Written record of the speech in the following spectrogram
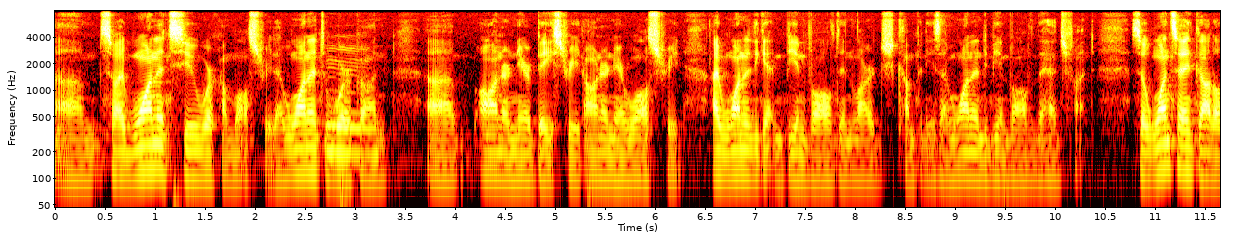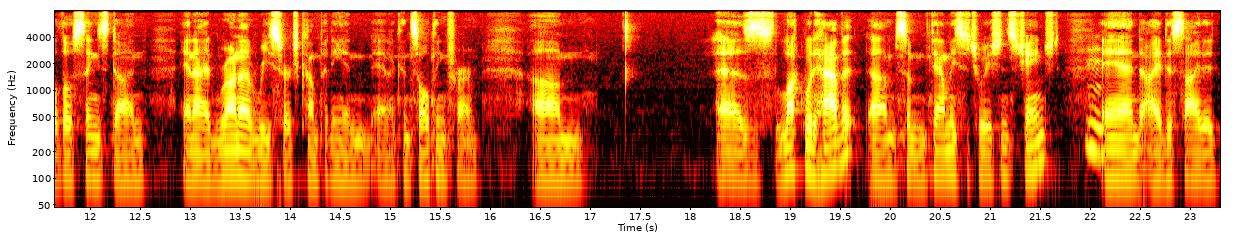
Um, so I wanted to work on Wall Street. I wanted to work on uh, on or near Bay Street, on or near Wall Street. I wanted to get and be involved in large companies. I wanted to be involved in the hedge fund. So once I had got all those things done, and I had run a research company and, and a consulting firm, um, as luck would have it, um, some family situations changed, and I decided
